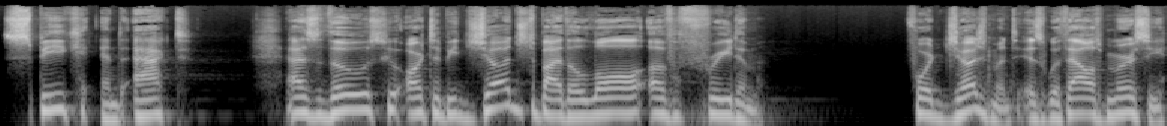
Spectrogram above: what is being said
Speak and act as those who are to be judged by the law of freedom. For judgment is without mercy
